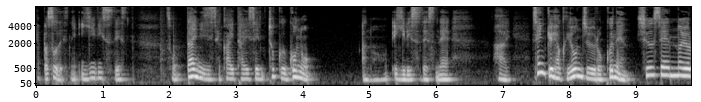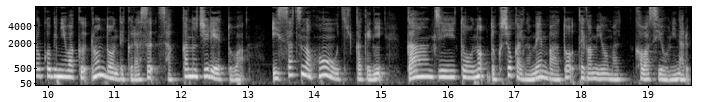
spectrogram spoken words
やっぱそうですね。イギリスです。そう、第二次世界大戦直後の、あの、イギリスですね。はい。1946年、終戦の喜びに沸くロンドンで暮らす作家のジュリエットは、一冊の本をきっかけに、ガーンジー島の読書会のメンバーと手紙を交わすようになる。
